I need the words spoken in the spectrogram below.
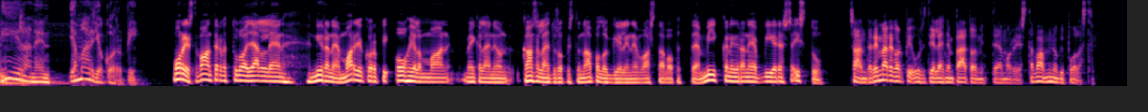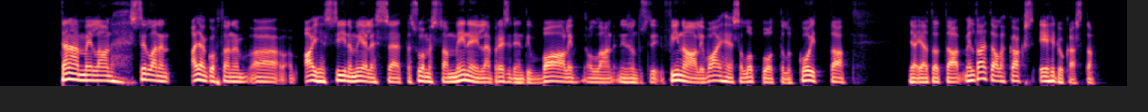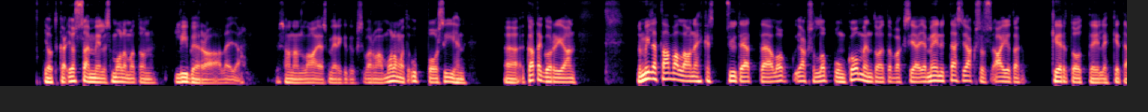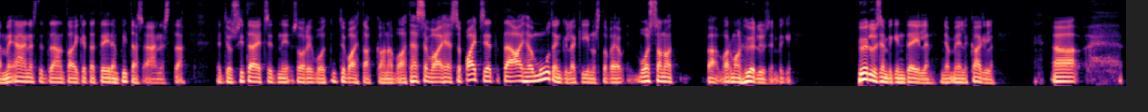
Niiranen ja Marjokorpi. Morjesta vaan, tervetuloa jälleen Niiranen ja Marjokorpi ohjelmaan. Meikäläinen on kansanlähetysopiston apologielinen vastaava opettaja Miikka Niiranen ja vieressä istuu. Santeri Marjokorpi, Uusitielehden päätoimittaja, morjesta vaan minunkin puolesta. Tänään meillä on sellainen ajankohtainen äh, aihe siinä mielessä, että Suomessa on meneillään presidentin vaali. Ollaan niin sanotusti finaalivaiheessa, loppuottelu koittaa. Ja, ja tota, meillä taitaa olla kaksi ehdokasta, jotka jossain mielessä molemmat on liberaaleja sanan laajassa merkityksessä. Varmaan molemmat uppoo siihen äh, kategoriaan. No millä tavalla on ehkä syytä jättää jakson loppuun kommentoitavaksi, ja, ja me ei nyt tässä jaksossa aiota kertoa teille, ketä me äänestetään tai ketä teidän pitäisi äänestää. Et jos sitä etsit, niin sori, voit nyt vaihtaa kanavaa tässä vaiheessa, paitsi että tämä aihe on muuten kyllä kiinnostava ja voisi sanoa, että varmaan hyödyllisempikin. Hyödyllisempikin teille ja meille kaikille. Ää,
